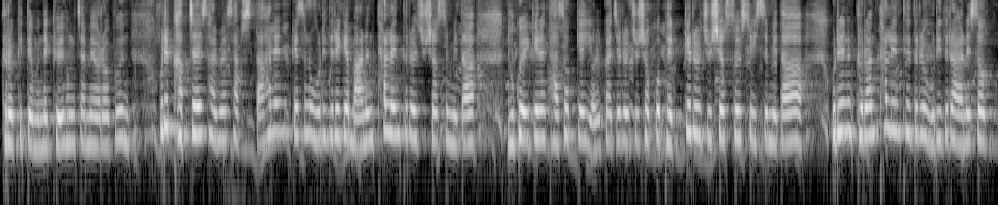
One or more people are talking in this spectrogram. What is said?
그렇기 때문에 교회 형제매 여러분 우리 각자의 삶을 삽시다. 하나님께서는 우리들에게 많은 탤런트를 주셨습니다. 누구에게는 다섯 개, 열 가지를 주셨고 백 개를 주셨을 수 있습니다. 우리는 그런 탤런트들을 우리들 안에서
